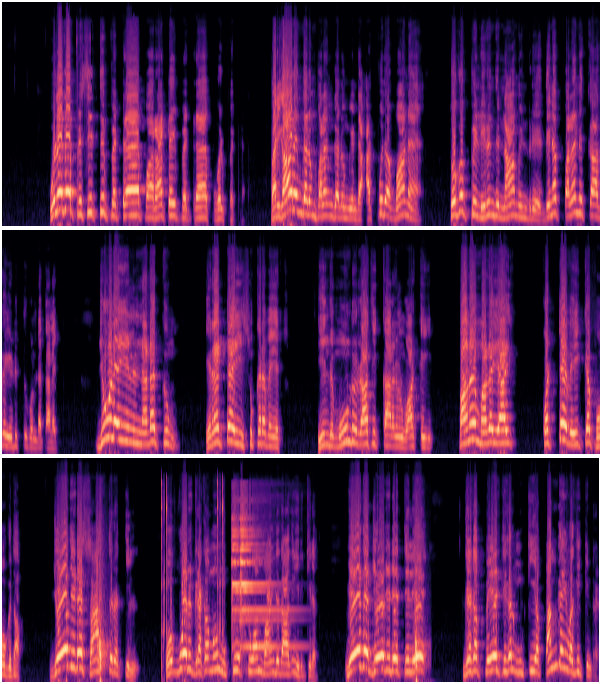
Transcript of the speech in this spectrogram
உலக பிரசித்தி பெற்ற பாராட்டை பெற்ற புகழ் பெற்ற பரிகாரங்களும் பலன்களும் என்ற அற்புதமான தொகுப்பில் இருந்து நாம் இன்று தினப்பலனுக்காக எடுத்துக்கொண்ட தலைப்பு. ஜூலையில் நடக்கும் இரட்டை சுக்கிர இந்த மூன்று ராசிக்காரர்கள் வாழ்க்கையில் பணமழையாய் கொட்ட வைக்க போகுதாம். ஜோதிட சாஸ்திரத்தில் ஒவ்வொரு கிரகமும் முக்கியத்துவம் வாய்ந்ததாக இருக்கிறது. வேத ஜோதிடத்திலே கிரக பெயர்ச்சிகள் முக்கிய பங்கை வகிக்கின்றன.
